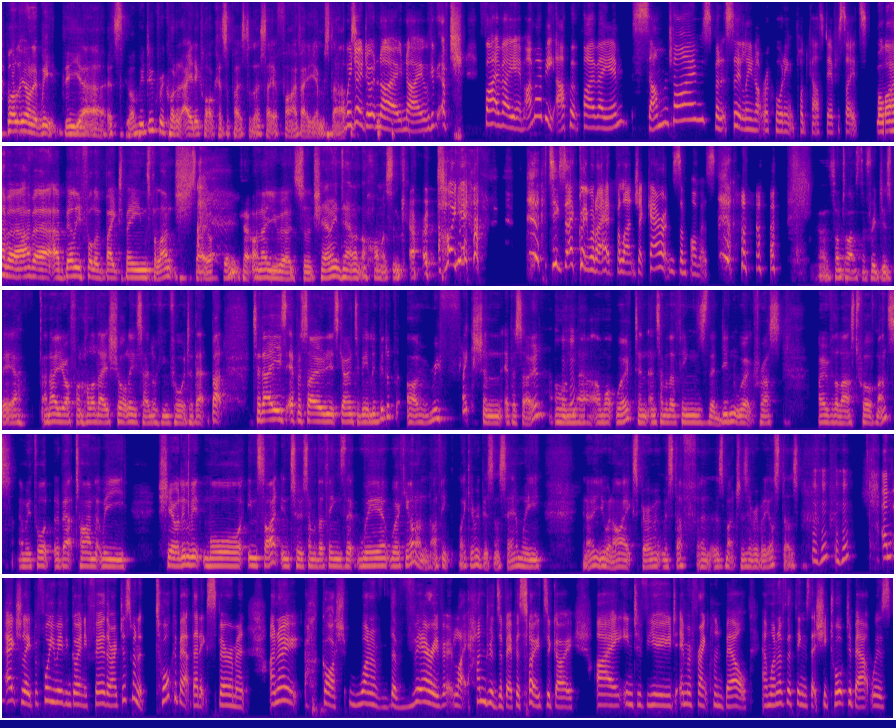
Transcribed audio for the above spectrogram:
well, you know, we the uh, it's well, we do record at eight o'clock as opposed to let's say a five a.m. start. We don't do it. No, no, five a.m. I might be up at five a.m. sometimes, but it's certainly not recording podcast episodes. Well, I have a I have a, a belly full of baked beans for lunch, so I think I know you were sort of chowing down on the hummus and carrots. Oh yeah. It's exactly what I had for lunch a carrot and some hummus. uh, sometimes the fridge is bare. I know you're off on holidays shortly, so looking forward to that. But today's episode is going to be a little bit of a reflection episode on, mm-hmm. uh, on what worked and, and some of the things that didn't work for us over the last 12 months. And we thought about time that we share a little bit more insight into some of the things that we're working on. And I think, like every business, Sam, we you know, you and I experiment with stuff uh, as much as everybody else does. Mm-hmm, mm-hmm. And actually, before you even go any further, I just want to talk about that experiment. I know, oh gosh, one of the very, very like hundreds of episodes ago, I interviewed Emma Franklin Bell. And one of the things that she talked about was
